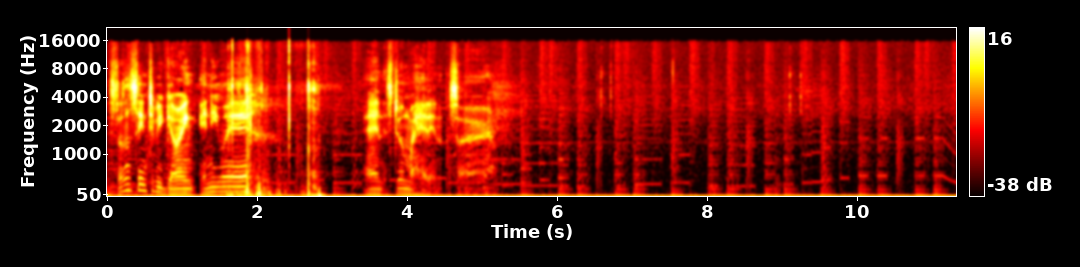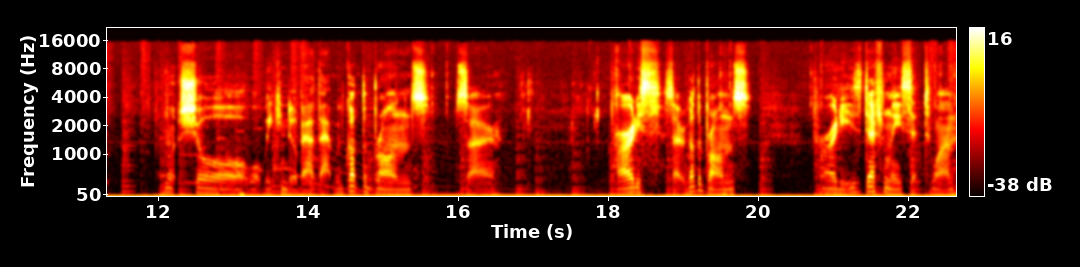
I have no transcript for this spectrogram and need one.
this doesn't seem to be going anywhere and it's doing my head in so. Not sure what we can do about that. We've got the bronze so. Priorities so we've got the bronze priority is definitely set to 1.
